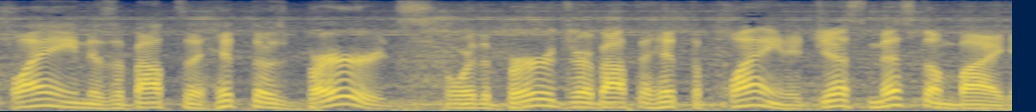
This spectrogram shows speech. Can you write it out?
plane is about to hit those birds, or the birds are about to hit the plane. It just missed them by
